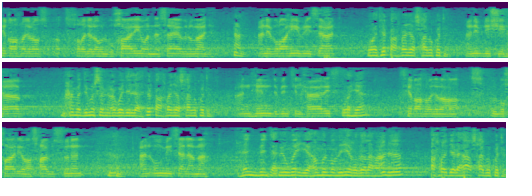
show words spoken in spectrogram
ثقة أخرج له, البخاري والنسائي بن ماجه نعم عن إبراهيم بن سعد وهو ثقة أخرج أصحاب الكتب عن ابن شهاب محمد بن مسلم بن عبيد الله ثقة أخرج أصحاب الكتب. عن هند بنت الحارث وهي ثقة أخرج لها البخاري وأصحاب السنن. نعم. عن أم سلمة. هند بنت أبي أمية أم المؤمنين رضي الله عنها أخرج لها أصحاب الكتب.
